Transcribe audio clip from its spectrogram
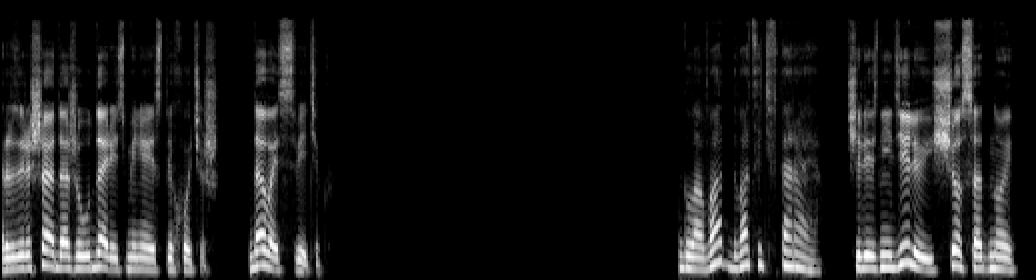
Разрешаю даже ударить меня, если хочешь. Давай, Светик. Глава двадцать вторая. Через неделю еще с одной.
